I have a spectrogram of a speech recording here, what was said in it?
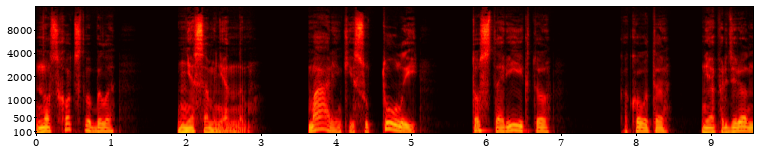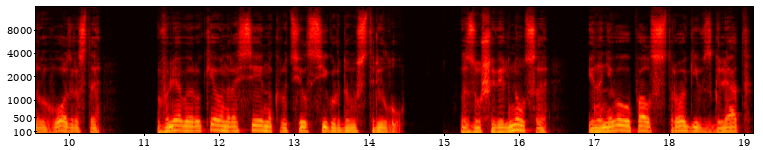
но сходство было несомненным маленький, сутулый, то старик, то какого-то неопределенного возраста. В левой руке он рассеянно крутил Сигурдову стрелу. Зу шевельнулся, и на него упал строгий взгляд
